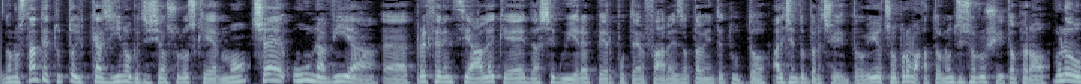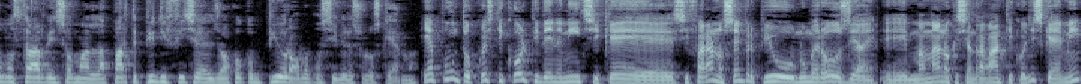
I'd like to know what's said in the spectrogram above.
Nonostante tutto il casino che ci sia sullo schermo, c'è una via eh, preferenziale che è da seguire per poter fare esattamente tutto al 100%. Io ci ho provato, non ci sono riuscito, però volevo mostrarvi insomma la parte più difficile del gioco con più roba possibile sullo schermo. E appunto questi colpi dei nemici che si faranno sempre più numerosi e, eh, e man mano che si andrà avanti con gli schemi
